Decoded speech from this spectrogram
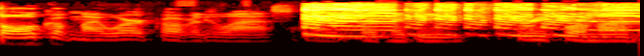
bulk of my work over the last maybe three, four months.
